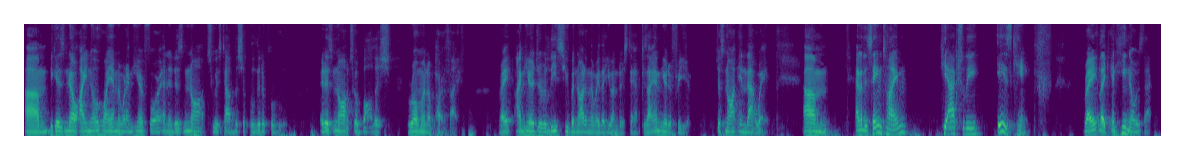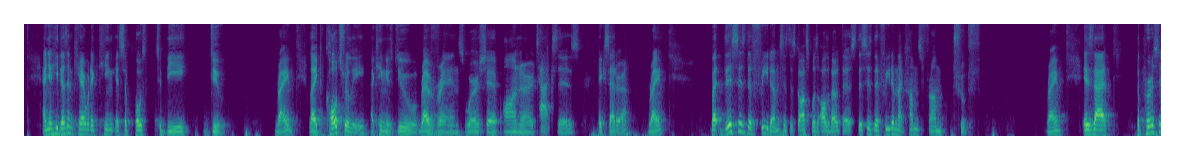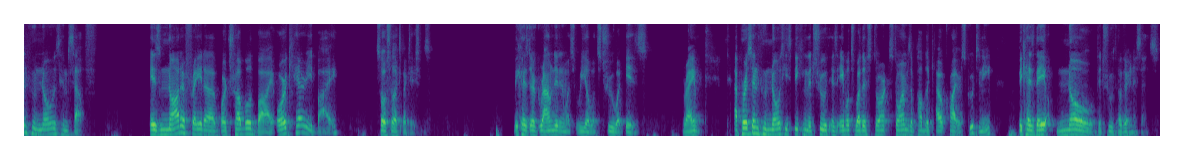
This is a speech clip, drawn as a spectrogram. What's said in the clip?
Um, because no, I know who I am and what I'm here for, and it is not to establish a political rule. It is not to abolish Roman apartheid, right? I'm here to release you, but not in the way that you understand, because I am here to free you, just not in that way. Um, and at the same time, he actually is king, right? Like, and he knows that. And yet he doesn't care what a king is supposed to be due, right? Like, culturally, a king is due reverence, worship, honor, taxes, etc., right? But this is the freedom, since this gospel is all about this, this is the freedom that comes from truth, right? Is that the person who knows himself is not afraid of or troubled by or carried by social expectations because they're grounded in what's real, what's true, what is, right? A person who knows he's speaking the truth is able to weather stor- storms of public outcry or scrutiny because they know the truth of their innocence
